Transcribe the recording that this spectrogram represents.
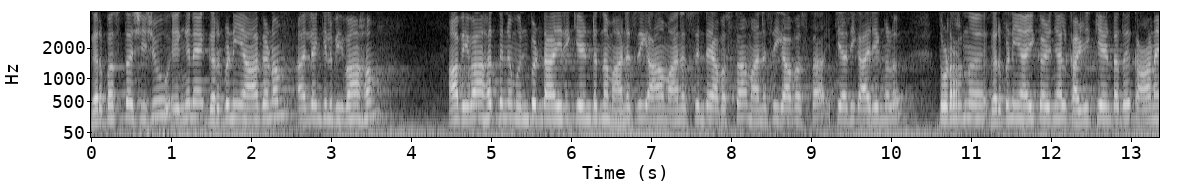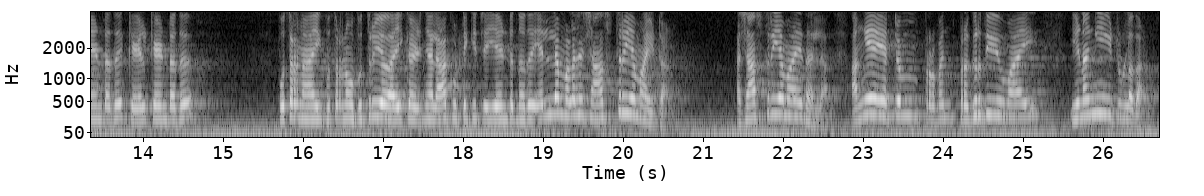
ഗർഭസ്ഥ ശിശു എങ്ങനെ ഗർഭിണിയാകണം അല്ലെങ്കിൽ വിവാഹം? ആ വിവാഹത്തിന് മുൻപുണ്ടായിരിക്കേണ്ടുന്ന മാനസിക ആ മനസ്സിന്റെ അവസ്ഥ മാനസികാവസ്ഥ ഇത്യാദി കാര്യങ്ങൾ തുടർന്ന് ഗർഭിണിയായി കഴിഞ്ഞാൽ കഴിക്കേണ്ടത് കാണേണ്ടത് കേൾക്കേണ്ടത് പുത്രനായി പുത്രനോ പുത്രിയോ ആയി കഴിഞ്ഞാൽ ആ കുട്ടിക്ക് ചെയ്യേണ്ടുന്നത് എല്ലാം വളരെ ശാസ്ത്രീയമായിട്ടാണ്. അശാസ്ത്രീയമായതല്ല. അങ്ങേയറ്റം പ്രപഞ്ച പ്രകൃതിയുമായി ഇണങ്ങിയിട്ടുള്ളതാണ്.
